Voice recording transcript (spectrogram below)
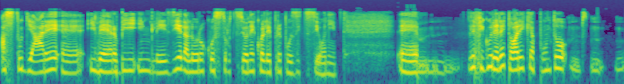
a studiare eh, i verbi inglesi e la loro costruzione con le preposizioni. Ehm, le figure retoriche appunto mh, mh,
